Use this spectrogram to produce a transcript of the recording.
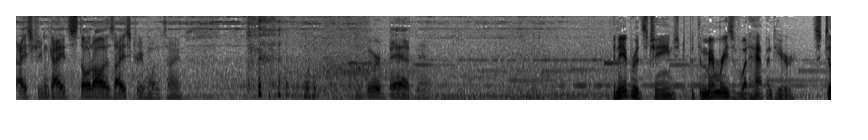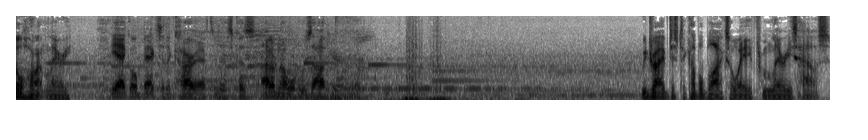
ice cream guy and stole all his ice cream one time. we were bad, man. The neighborhood's changed, but the memories of what happened here still haunt Larry. Yeah, go back to the car after this because I don't know who's out here. you. We drive just a couple blocks away from Larry's house.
